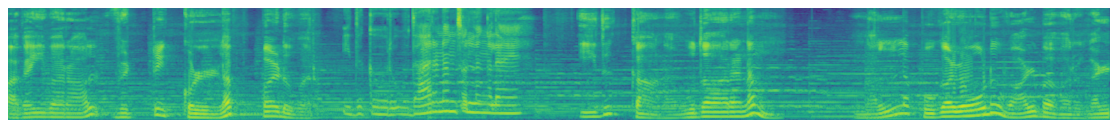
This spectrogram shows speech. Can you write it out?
பகைவரால் வெற்றி கொள்ளப்படுவர். இதுக்கு ஒரு உதாரணம் சொல்லுங்களேன். இதுக்கான உதாரணம் நல்ல புகழோடு வாழ்பவர்கள்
